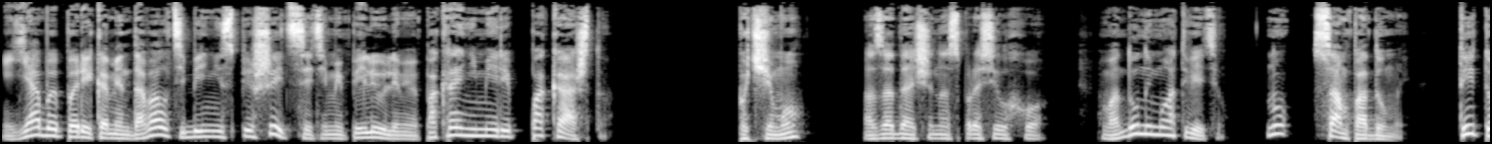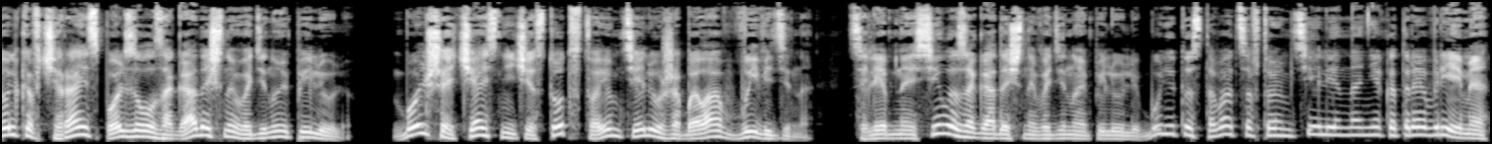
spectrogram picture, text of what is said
я бы порекомендовал тебе не спешить с этими пилюлями, по крайней мере, пока что». «Почему?» – озадаченно спросил Хо. Ван Дун ему ответил. «Ну, сам подумай. Ты только вчера использовал загадочную водяную пилюлю. Большая часть нечистот в твоем теле уже была выведена. Целебная сила загадочной водяной пилюли будет оставаться в твоем теле на некоторое время,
